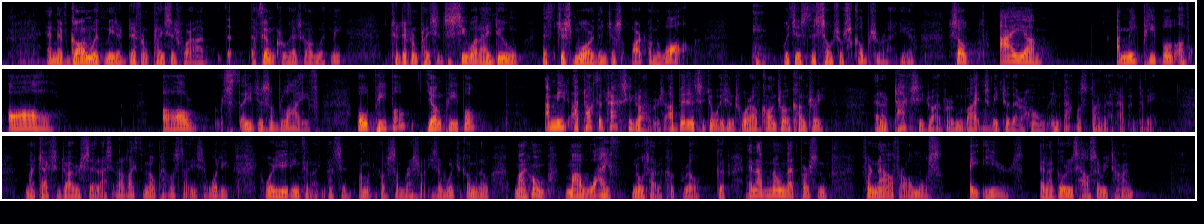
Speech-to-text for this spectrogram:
and they've gone with me to different places where I, the, the film crew has gone with me to different places to see what I do that's just more than just art on the wall, which is the social sculpture idea. So I, um, I meet people of all all stages of life. Old people, young people. I meet, I talk to taxi drivers. I've been in situations where I've gone to a country and a taxi driver invites me to their home. In Palestine, that happened to me. My taxi driver said, I said, I'd like to know Palestine. He said, what do you, where are you eating tonight? And I said, I'm going to go to some restaurant. He said, won't you come to my home? My wife knows how to cook real good. And I've known that person for now for almost eight years. And I go to his house every time.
